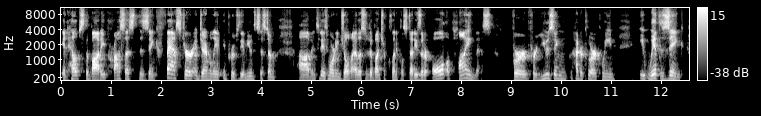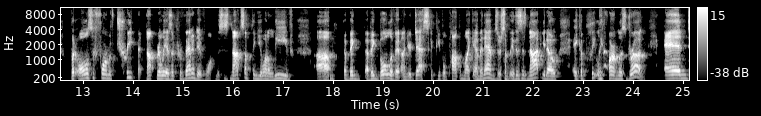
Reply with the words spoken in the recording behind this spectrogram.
it helps the body process the zinc faster and generally improves the immune system. Um, in today's morning jolt, I listed a bunch of clinical studies that are all applying this for for using hydrochloroquine with zinc, but all as a form of treatment, not really as a preventative one. This is not something you want to leave um, a big a big bowl of it on your desk and people pop them like M and M's or something. This is not you know a completely harmless drug. And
